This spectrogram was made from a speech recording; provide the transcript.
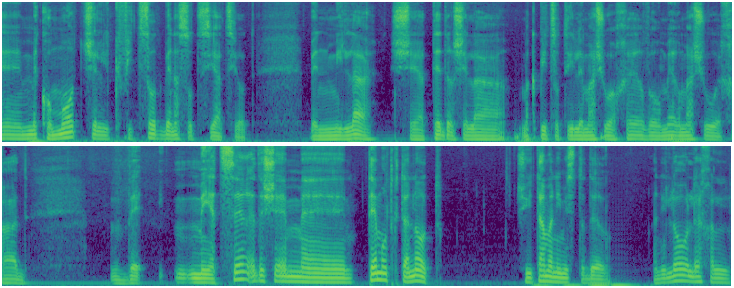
אה, מקומות של קפיצות בין אסוציאציות, בין מילה שהתדר שלה מקפיץ אותי למשהו אחר ואומר משהו אחד, ומייצר איזה שהן אה, תמות קטנות שאיתן אני מסתדר. אני לא הולך על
